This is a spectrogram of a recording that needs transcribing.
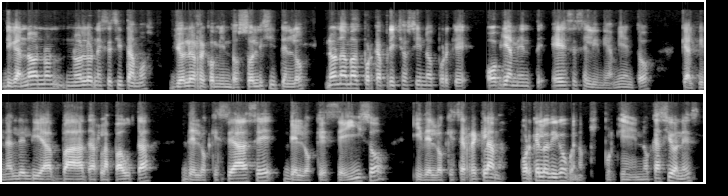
digan, no, no, no lo necesitamos, yo les recomiendo solicítenlo, no nada más por capricho, sino porque obviamente ese es el lineamiento que al final del día va a dar la pauta de lo que se hace, de lo que se hizo y de lo que se reclama. ¿Por qué lo digo? Bueno, pues porque en ocasiones,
